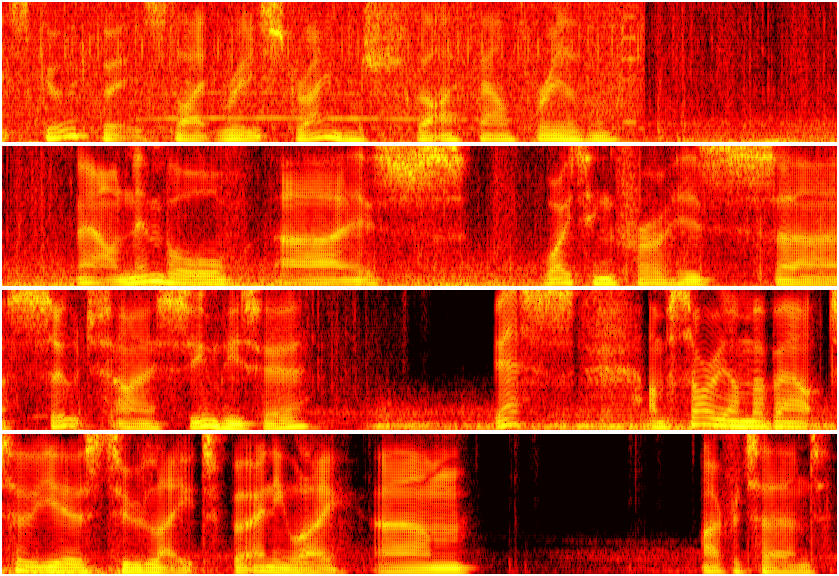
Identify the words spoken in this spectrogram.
It's good, but it's like really strange that I found three of them. Now, Nimble uh, is waiting for his uh, suit. I assume he's here. Yes, I'm sorry I'm about two years too late, but anyway, um, I've returned.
